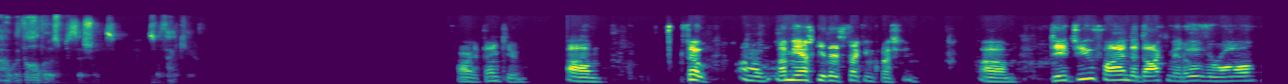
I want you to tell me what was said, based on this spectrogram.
uh, with all those positions. So thank you. All right, thank you. Um, so, um, let me ask you this second question. Um, did you find the document overall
